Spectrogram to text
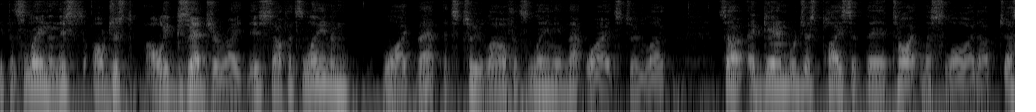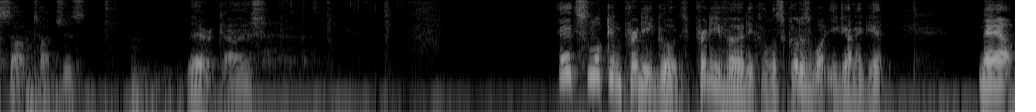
if it's leaning this, I'll just, I'll exaggerate this. So if it's leaning like that, it's too low. If it's leaning that way, it's too low. So again, we'll just place it there, tighten the slide up just so it touches. There it goes. It's looking pretty good. It's pretty vertical, as good as what you're going to get. Now,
